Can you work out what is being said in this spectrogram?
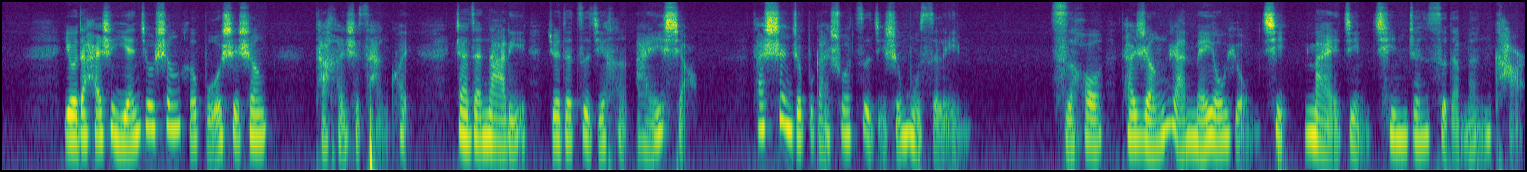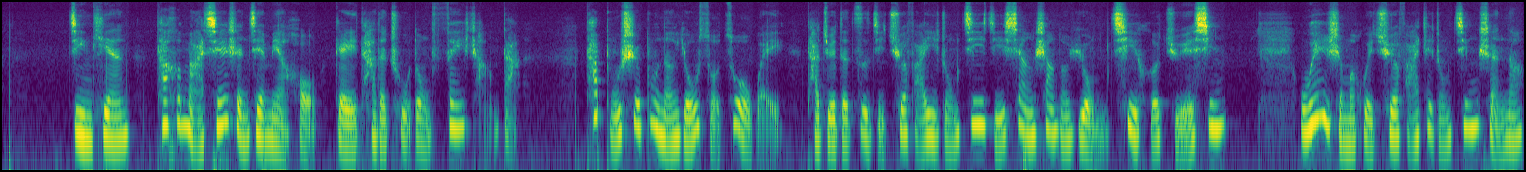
有的还是研究生和博士生。他很是惭愧，站在那里，觉得自己很矮小。他甚至不敢说自己是穆斯林。此后，他仍然没有勇气迈进清真寺的门槛儿。今天，他和马先生见面后，给他的触动非常大。他不是不能有所作为，他觉得自己缺乏一种积极向上的勇气和决心。为什么会缺乏这种精神呢？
